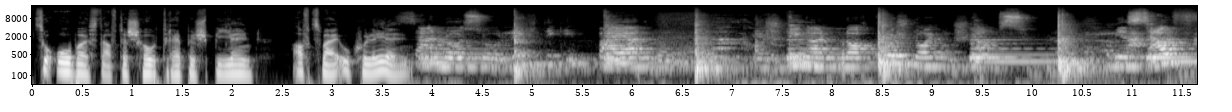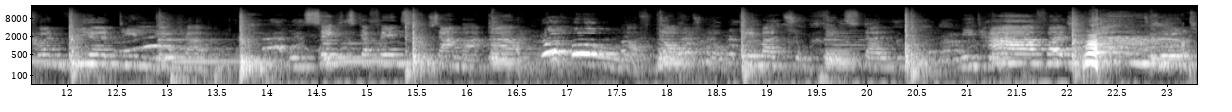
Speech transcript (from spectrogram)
zu oberst auf der Showtreppe spielen, auf zwei Ukulelen. Bayern noch Ursteu und Schnaps. Wir saufen wir die Licher und 60er Fans zusammen ab. Auf Nacht noch gehen wir zum Finsterl mit Haferl, und Wirt.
